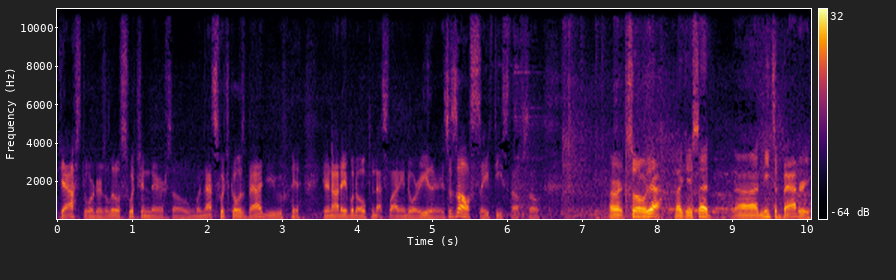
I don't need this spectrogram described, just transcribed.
gas door. There's a little switch in there, so when that switch goes bad, you you're not able to open that sliding door either. It's just all safety stuff. So, all right. So yeah, like you said, uh, needs a battery.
